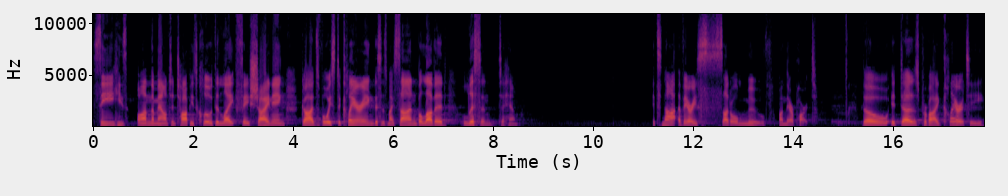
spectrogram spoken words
See, he's on the mountaintop. He's clothed in light, face shining, God's voice declaring, This is my son, beloved, listen to him. It's not a very subtle move on their part, though it does provide clarity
